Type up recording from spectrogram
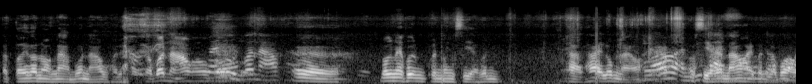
ปะต้อยก็นองน้ำบ่หนาวเขากับว่าหนาวเขาใส่เขาลมก็หนาวค่ะเออเบิ่งในเพิ่นเพิ่นต้องเสียเพิ่นถ่าท้ายลมหนาวเอาเสียกันหนาวให้เพิ่นก็บ่เอา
